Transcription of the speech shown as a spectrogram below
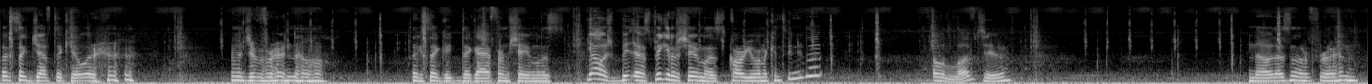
Looks like Jeff the killer. Image of a friend no. Looks like the guy from Shameless Yo, uh, speaking of Shameless, Carl, you want to continue that? I would love to. No, that's not a friend.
